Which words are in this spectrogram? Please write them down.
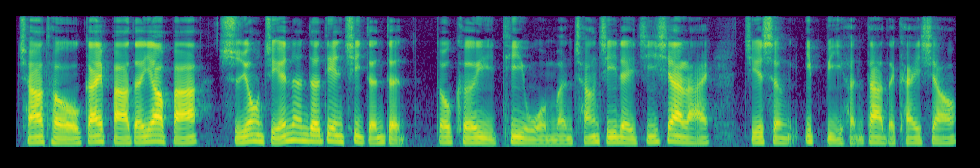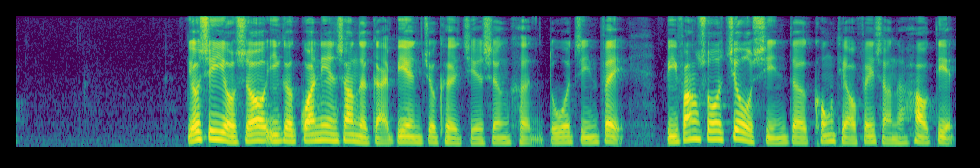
插头，该拔的要拔，使用节能的电器等等，都可以替我们长期累积下来，节省一笔很大的开销。尤其有时候一个观念上的改变，就可以节省很多经费。比方说，旧型的空调非常的耗电，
